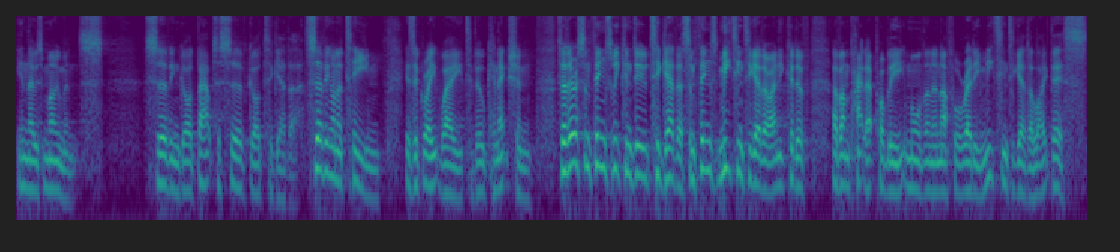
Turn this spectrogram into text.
in those moments serving God, about to serve God together. Serving on a team is a great way to build connection. So there are some things we can do together, some things meeting together. I could have, have unpacked that probably more than enough already. Meeting together like this.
